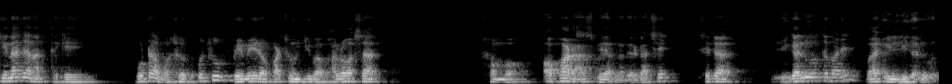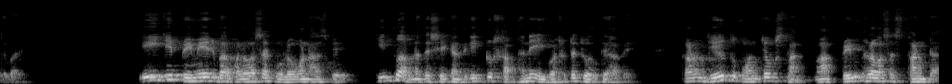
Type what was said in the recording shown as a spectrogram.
চেনা জানার থেকে গোটা বছর প্রচুর প্রেমের অপরচুনিটি বা ভালোবাসার সম্ভব অফার আসবে আপনাদের কাছে। সেটা লিগালও হতে পারে বা ইললিগালও হতে পারে। এই যে প্রেমের বা ভালোবাসার প্রলোভন আসবে, কিন্তু আপনাদের সেখান থেকে একটু সাবধানে এই বছরটা চলতে হবে। কারণ যেহেতু পঞ্চম স্থান বা প্রেম ভালোবাসার স্থানটা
